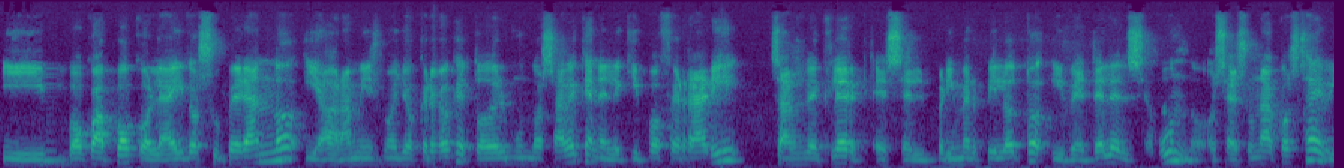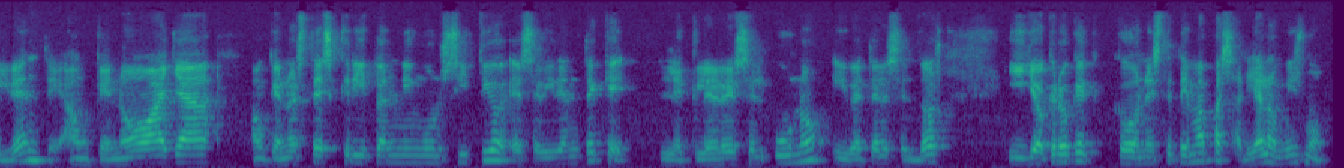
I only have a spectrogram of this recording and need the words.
y poco a poco le ha ido superando y ahora mismo yo creo que todo el mundo sabe que en el equipo Ferrari Charles Leclerc es el primer piloto y Vettel el segundo. O sea, es una cosa evidente. Aunque no haya, aunque no esté escrito en ningún sitio, es evidente que Leclerc es el uno y Vettel es el dos. Y yo creo que con este tema pasaría lo mismo.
